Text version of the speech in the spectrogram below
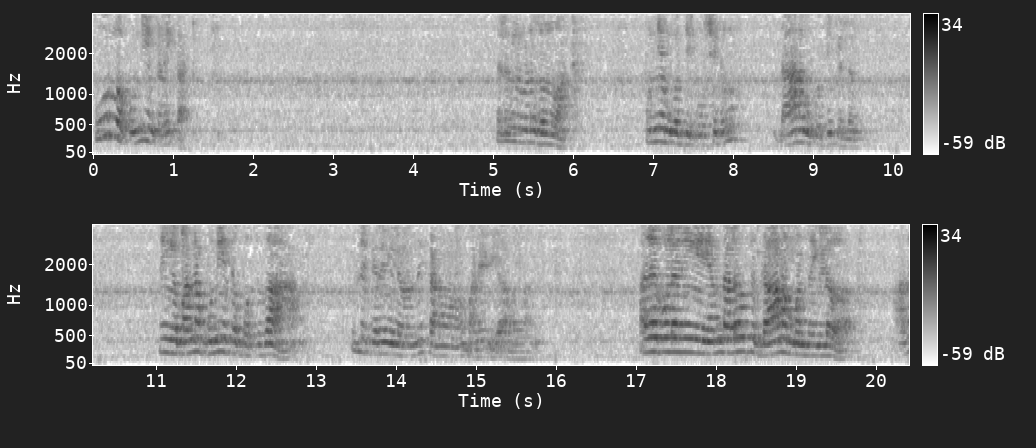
பூர்வ புண்ணியங்களை காட்டும். தெலுங்குல கூட சொல்லுவான் புண்ணியம் கொத்தி புருஷனு தானம் கொத்தி பிள்ளனும் நீங்கள் பண்ண புண்ணியத்தை பொறுத்து தான் இந்த பிறவியில் வந்து கணவனோ மனைவியோ அமைவாங்க அதே போல் நீங்கள் எந்த அளவுக்கு தானம் பண்ணுறீங்களோ அதை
